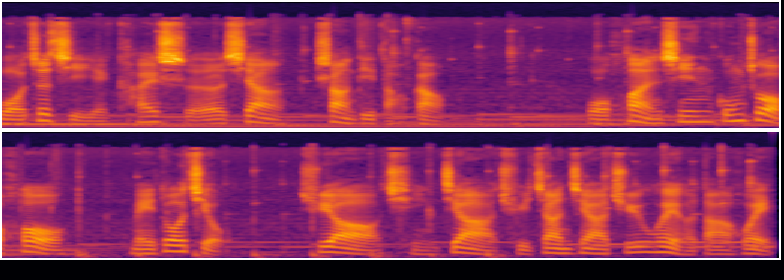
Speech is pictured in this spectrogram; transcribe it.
我自己也开始向上帝祷告。我换新工作后没多久，需要请假去参加聚会和大会。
